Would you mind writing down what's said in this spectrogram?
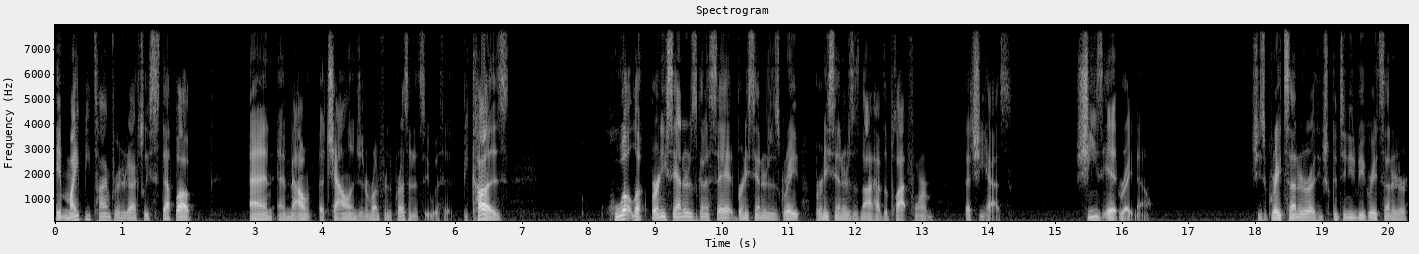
It might be time for her to actually step up and, and mount a challenge and a run for the presidency with it. Because who else? Look, Bernie Sanders is going to say it. Bernie Sanders is great. Bernie Sanders does not have the platform that she has. She's it right now. She's a great senator. I think she'll continue to be a great senator.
